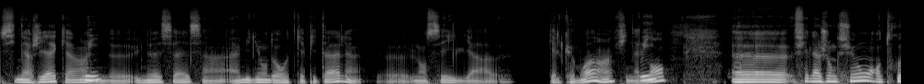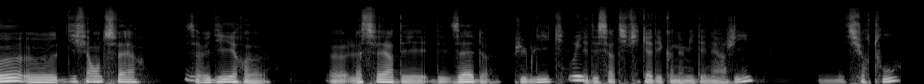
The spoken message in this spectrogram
Synergiec, hein, une, une, SAS à un million d'euros de capital, lancée il y a quelques mois hein, finalement, euh, fait la jonction entre euh, différentes sphères. Ça veut dire euh, la sphère des, aides publiques et des certificats d'économie d'énergie, mais surtout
